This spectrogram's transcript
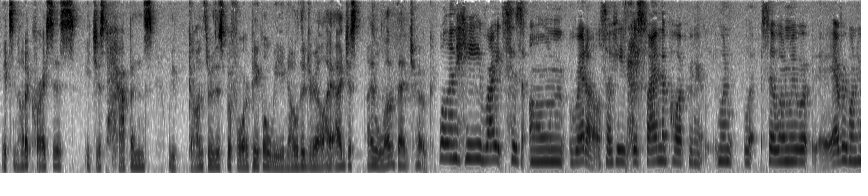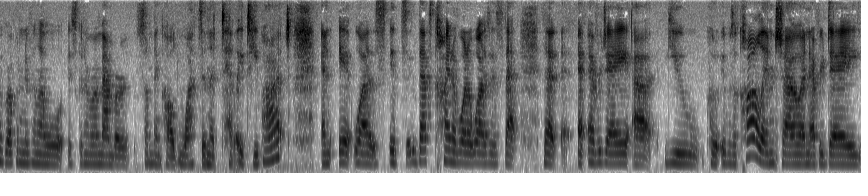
it's not a crisis; it just happens. We've gone through this before, people. We know the drill. I, I just I love that joke. Well, and he writes his own riddle. So he Yes. is find the poet premier. When so when we were everyone who grew up in Newfoundland will, is going to remember something called "What's in the Telly Teapot," and it was it's that's kind of what it was. Is that that every day uh, you could, it was a call in show, and every day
